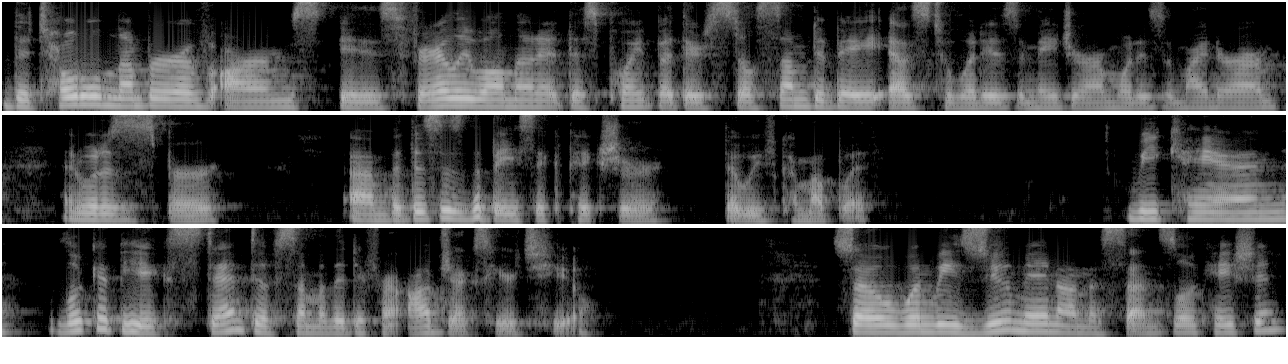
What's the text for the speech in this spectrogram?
the total number of arms is fairly well known at this point, but there's still some debate as to what is a major arm, what is a minor arm, and what is a spur. Um, but this is the basic picture that we've come up with. We can look at the extent of some of the different objects here too. So when we zoom in on the sun's location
